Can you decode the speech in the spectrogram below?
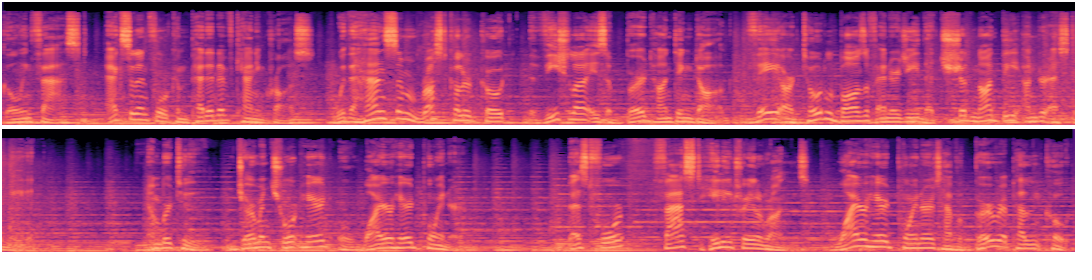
going fast. Excellent for competitive canicross. With a handsome rust-colored coat, the Vizsla is a bird hunting dog. They are total balls of energy that should not be underestimated. Number 2. German Short-Haired or Wire-Haired Pointer Best for fast hilly trail runs. Wire-haired pointers have a burr-repellent coat.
